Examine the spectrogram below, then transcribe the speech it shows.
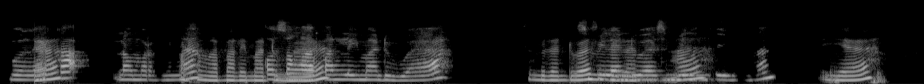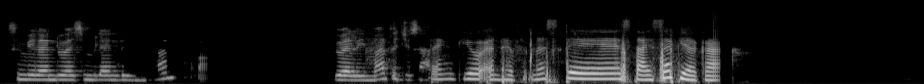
Boleh ya. kak nomornya 0852 0852 9295 iya. 9295 2571 thank you and have a nice day. Stay safe ya kak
